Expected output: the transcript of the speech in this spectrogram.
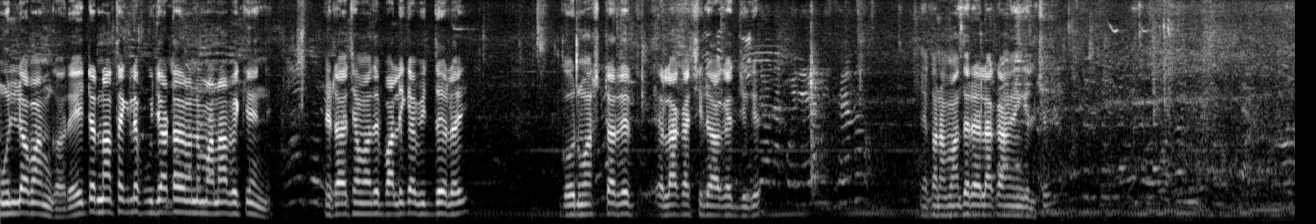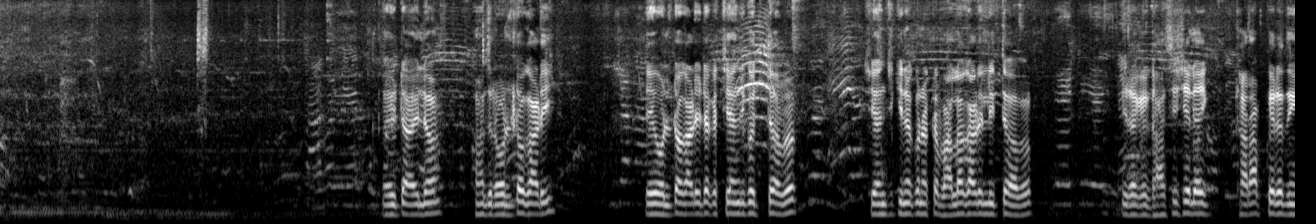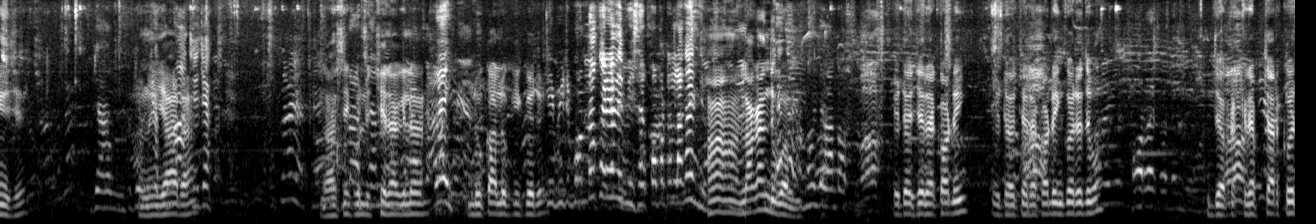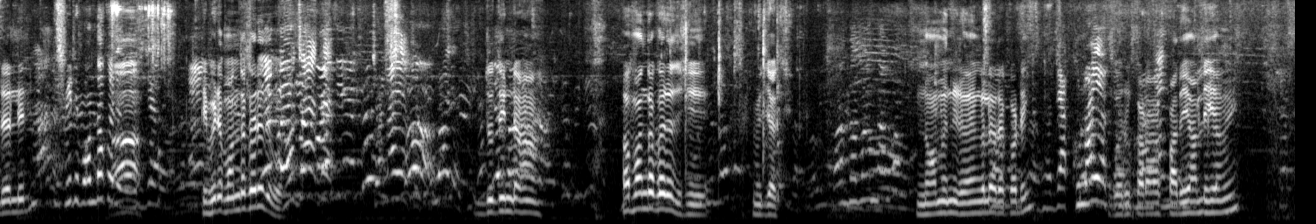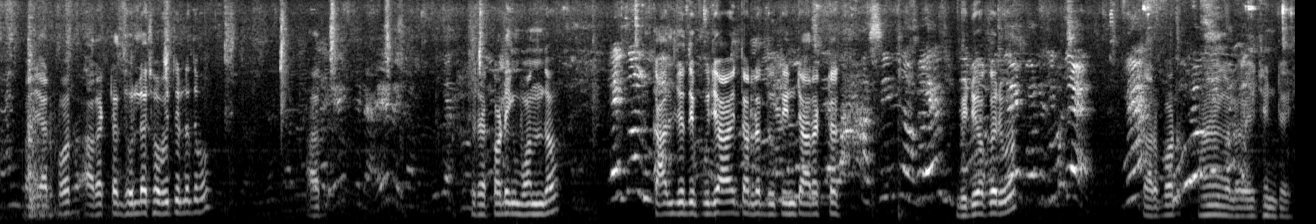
মূল্যবান ঘর। এইটা না থাকলে পূজাটা মানে মানাবে কে নি? এটা হচ্ছে আমাদের বালিকা বিদ্যালয়। গৌর মাস্টারের এলাকা ছিল আগের যুগে। এখন আমাদের এলাকা হয়ে গেছে। এইটা হইল আমাদের অল্টো গাড়ি। এই অল্টো গাড়িটাকে চেঞ্জ করতে হবে। চেঞ্জ কিনে কোনো একটা ভালো গাড়ি নিতে হবে। এটাকে ঘাসি ছেলে খারাপ করে দিয়েছে। মানে ইয়ারা ঘাসি কুলি ছেলেগুলো লুকালুকি করে। লাগাই হ্যাঁ হ্যাঁ লাগান দেবো আমি। এটা হচ্ছে রেকর্ডিং এটা হচ্ছে রেকর্ডিং করে দেবো। দু একটা ক্যাপচার করে নিলি টিভিটা বন্ধ করে দেবো? দু তিনটা হ্যাঁ। হ্যাঁ বন্ধ করে দিছি। আমি যাচ্ছি। ন মিনিট হয়ে গেল রেকর্ডিং গরু কাড়া পারি আনলি আমি। পারিয়ার পর আর একটা ধরলে ছবি তুলে দেবো। আর রেকর্ডিং বন্ধ। কাল যদি পূজা হয় তাহলে দু তিনটা আরেকটা ভিডিও করব। তারপর হয়ে গেল এই তিনটাই।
